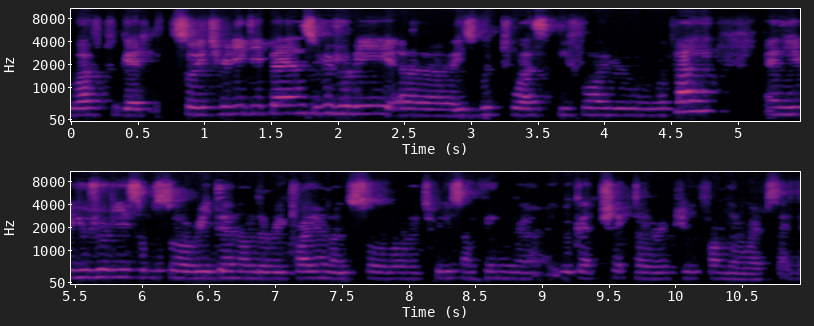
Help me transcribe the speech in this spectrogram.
you have to get it. So it really depends. Usually, uh, it's good to ask before you apply, and usually it's also written on the requirements. So it's really something uh, you can check directly from the website.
